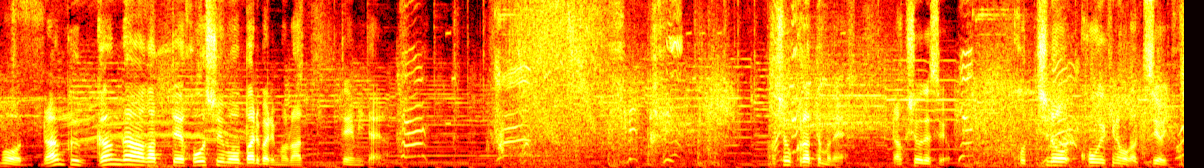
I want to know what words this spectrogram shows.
もうランクガンガン上がって報酬もバリバリもらってみたいな。多少食らってもね楽勝ですよ。こっちの攻撃の方が強いっていう。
